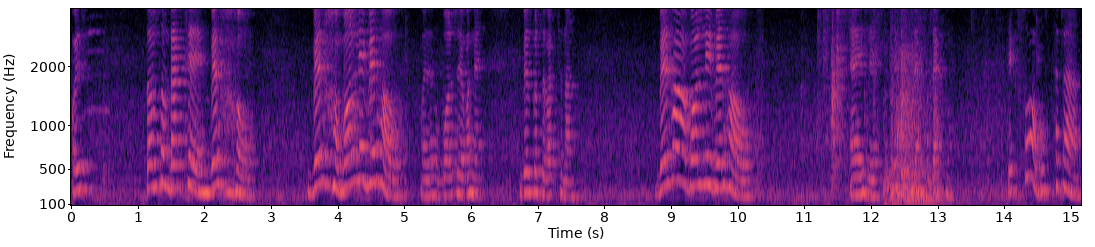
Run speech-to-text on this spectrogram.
ওই সমসম ডাকছে, বের হও। বের হও, বল নিয়ে বের হও। ওই দেখো বলছে ওখানে বের করতে পারছে না। বের হও, বল নিয়ে বের হও। এই যে দেখো দেখো। দেখছ অবস্থাটা?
